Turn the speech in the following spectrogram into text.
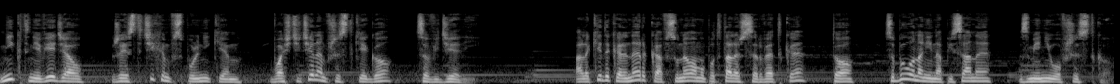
Nikt nie wiedział, że jest cichym wspólnikiem, właścicielem wszystkiego, co widzieli. Ale kiedy kelnerka wsunęła mu pod talerz serwetkę, to, co było na niej napisane, zmieniło wszystko.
